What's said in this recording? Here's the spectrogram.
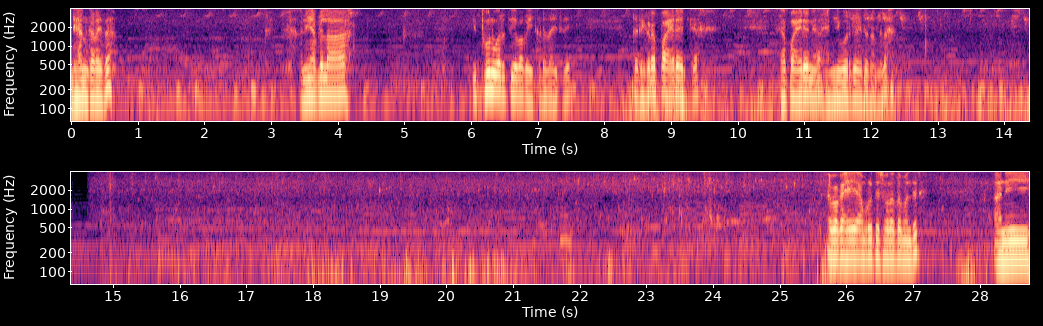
ध्यान करायचं. आणि आपल्याला इथून वरती आहे बघा इकडं जायचं आहे तर इकडं पायऱ्या आहेत त्या. ह्या पायऱ्याने ह्यांनी वर जायचं आपल्याला. हे बघा हे अमृतेश्वराचं मंदिर. आणि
